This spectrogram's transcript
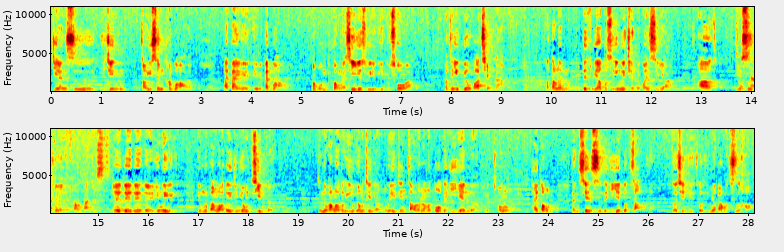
既然是已经找医生看不好了，拜拜也也拜不好了，那我们不妨来信耶稣也也不错啊，反正又不用花钱呐。啊，当然最主要不是因为钱的关系呀，啊，也是方法就是对对对对，因为我们方法都已经用尽了，人的方法都用用尽了，我已经找了那么多的医院了，我们从台东。本县市的医院都找了，而且也都没有办法治好，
